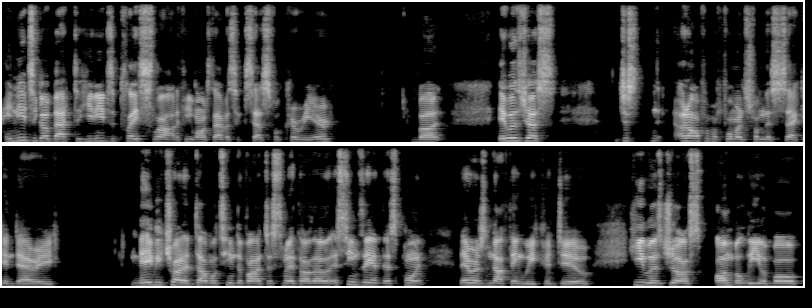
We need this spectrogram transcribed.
He needs to go back to he needs to play slot if he wants to have a successful career. But it was just just an awful performance from the secondary. Maybe try to double team Devonta Smith, although it seems like at this point there was nothing we could do. He was just unbelievable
